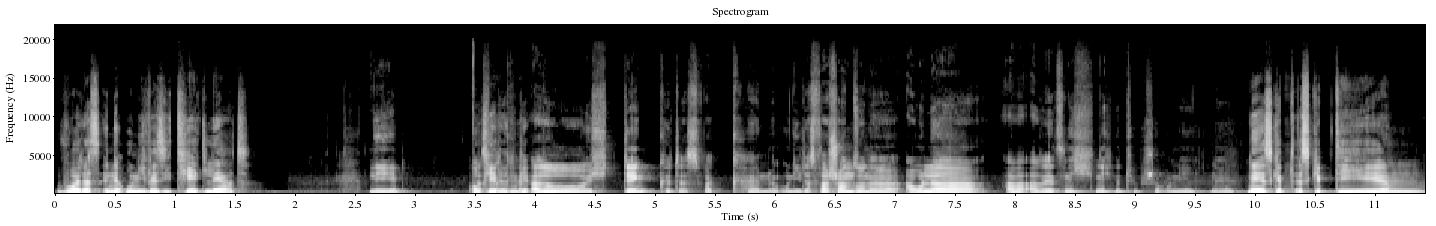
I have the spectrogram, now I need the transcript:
wo er das in der Universität lehrt? Nee. Okay, dann kein, also ich denke, das war keine Uni. Das war schon so eine Aula, aber also jetzt nicht, nicht eine typische Uni. Nee. Nee, es gibt, es gibt die, ähm,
